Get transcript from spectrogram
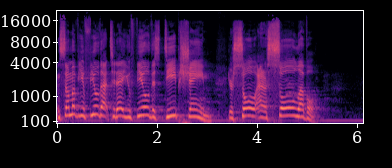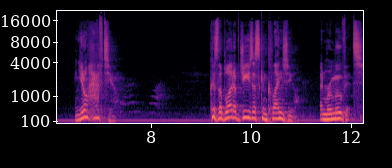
And some of you feel that today. You feel this deep shame, your soul at a soul level. And you don't have to. Because the blood of Jesus can cleanse you and remove it.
